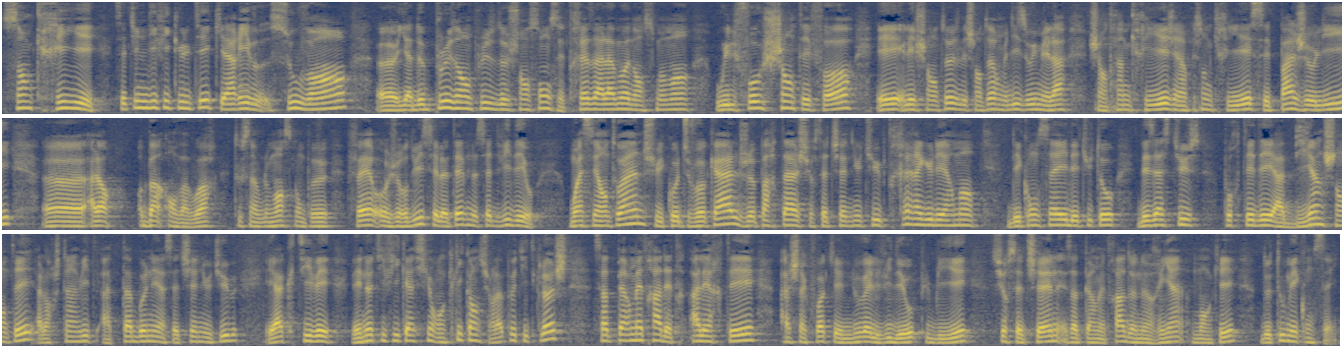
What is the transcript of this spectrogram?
sans crier. C'est une difficulté qui arrive souvent. Euh, il y a de plus en plus de chansons, c'est très à la mode en ce moment, où il faut chanter fort. Et les chanteuses, les chanteurs me disent oui, mais là, je suis en train de crier, j'ai l'impression de crier, c'est pas joli. Euh, alors, ben, on va voir tout simplement ce qu'on peut faire aujourd'hui. C'est le thème de cette vidéo. Moi, c'est Antoine, je suis coach vocal. Je partage sur cette chaîne YouTube très régulièrement des conseils, des tutos, des astuces pour t'aider à bien chanter. Alors, je t'invite à t'abonner à cette chaîne YouTube et activer les notifications en cliquant sur la petite cloche. Ça te permettra d'être alerté à chaque fois qu'il y a une nouvelle vidéo publiée sur cette chaîne et ça te permettra de ne rien manquer de tous mes conseils.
